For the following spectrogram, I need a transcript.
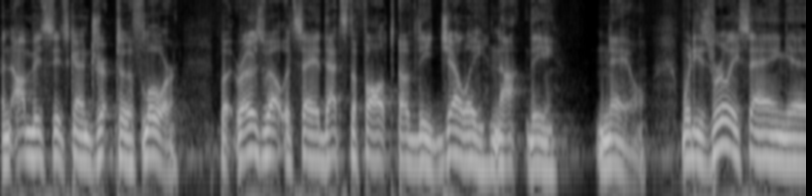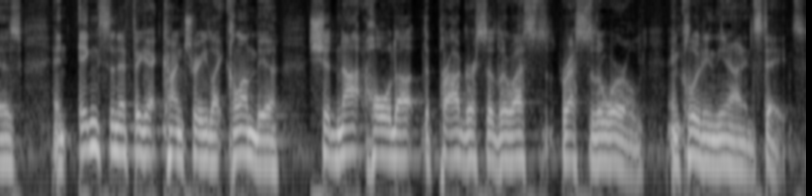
And obviously, it's going to drip to the floor. But Roosevelt would say that's the fault of the jelly, not the nail. What he's really saying is an insignificant country like Colombia should not hold up the progress of the rest, rest of the world, including the United States.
